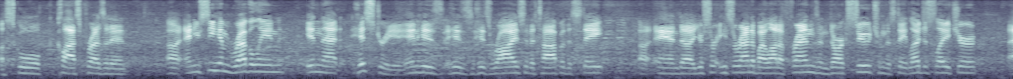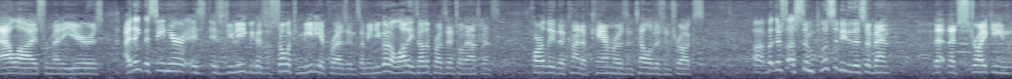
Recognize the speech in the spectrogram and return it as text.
a school class president. Uh, and you see him reveling in that history, in his, his, his rise to the top of the state. Uh, and uh, sur- he's surrounded by a lot of friends in dark suits from the state legislature, allies for many years. I think the scene here is, is unique because there's so much media presence. I mean, you go to a lot of these other presidential announcements, hardly the kind of cameras and television trucks. Uh, but there's a simplicity to this event that, that's striking.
